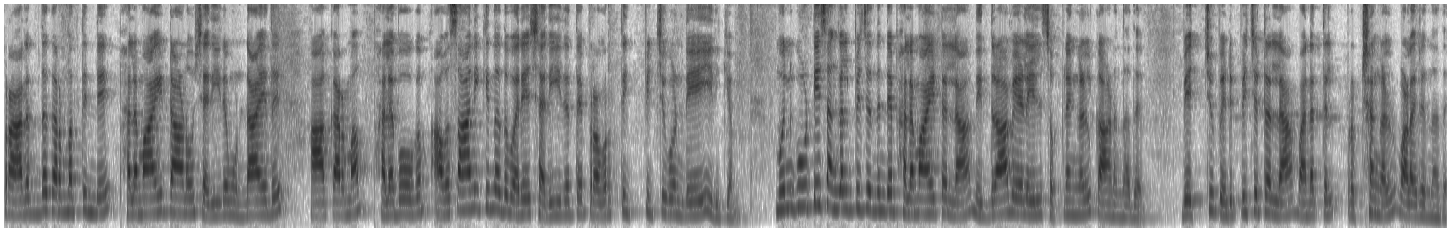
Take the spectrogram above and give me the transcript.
പ്രാരബ്ധ കർമ്മത്തിന്റെ ഫലമായിട്ടാണോ ശരീരം ഉണ്ടായത് ആ കർമ്മം ഫലഭോഗം അവസാനിക്കുന്നത് വരെ ശരീരത്തെ പ്രവർത്തിപ്പിച്ചുകൊണ്ടേയിരിക്കും. മുൻകൂട്ടി സങ്കല്പിച്ചതിന്റെ ഫലമായിട്ടല്ല നിദ്രാവേളയിൽ സ്വപ്നങ്ങൾ കാണുന്നത്. വെച്ചു പിടിപ്പിച്ചിട്ടല്ല വനത്തിൽ വൃക്ഷങ്ങൾ വളരുന്നത്.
